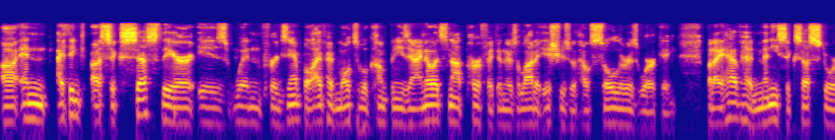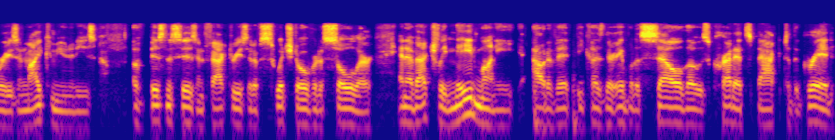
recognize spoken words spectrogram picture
Uh, and I think a success there is when, for example, I've had multiple companies, and I know it's not perfect, and there's a lot of issues with how solar is working, but I have had many success stories in my communities of businesses and factories that have switched over to solar and have actually made money out of it because they're able to sell those credits back to the grid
